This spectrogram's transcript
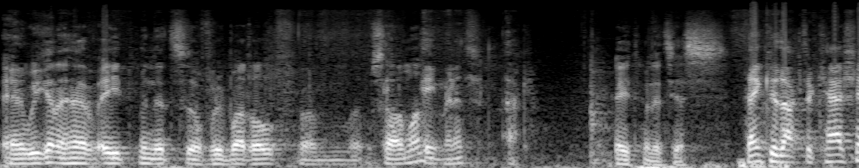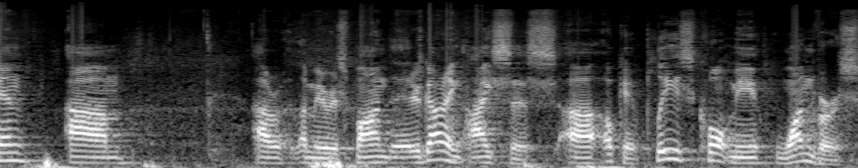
And we're going to have eight minutes of rebuttal from Salman. Eight minutes? Okay. Eight minutes, yes. Thank you, Dr. Cashin. Um, uh, let me respond. Uh, Regarding ISIS, uh, okay, please quote me one verse,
